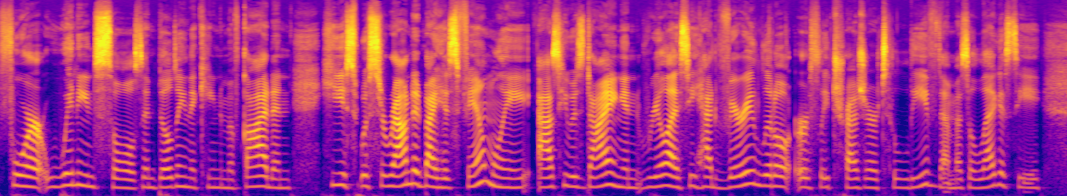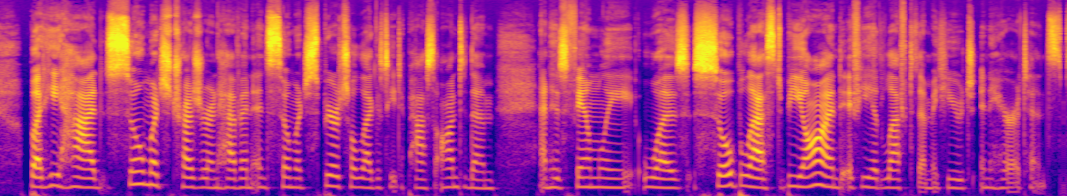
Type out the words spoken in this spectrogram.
for winning souls and building the kingdom of God. And he was surrounded by his family as he was dying and realized he had very little earthly treasure to leave them as a legacy, but he had so much treasure in heaven and so much spiritual legacy to pass on to them. And his family was so blessed beyond if he had left them a huge inheritance.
